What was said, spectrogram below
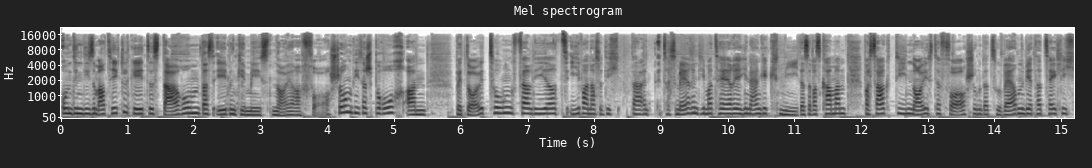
Und in diesem Artikel geht es darum, dass eben gemäß neuerer Forschung dieser Spruch an Bedeutung verliert. Ivan, hast du dich da etwas mehr in die Materie hineingekniet? Also was kann man, was sagt die neueste Forschung dazu? Werden wir tatsächlich tatsächlich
